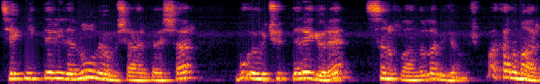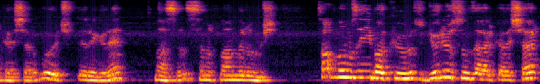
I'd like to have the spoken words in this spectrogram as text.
teknikleriyle ne oluyormuş arkadaşlar? Bu ölçütlere göre sınıflandırılabiliyormuş. Bakalım arkadaşlar bu ölçütlere göre nasıl sınıflandırılmış. Tablomuza iyi bakıyoruz. Görüyorsunuz arkadaşlar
